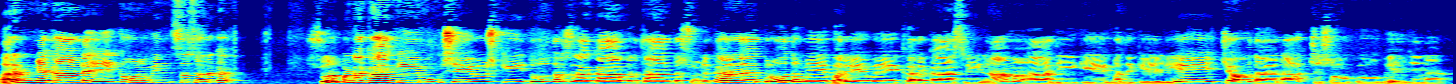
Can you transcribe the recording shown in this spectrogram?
अरण्यकांड एकोनविंश सर्ग, शूर्पणखा के मुख से उसकी दुर्दशा का वृतांत सुनकर क्रोध में भरे हुए खर का श्री राम आदि के वध के लिए चौदह राक्षसों को भेजना।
